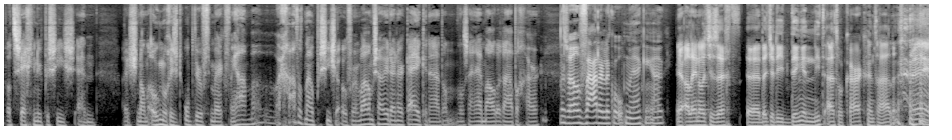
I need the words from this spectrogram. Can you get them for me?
wat zeg je nu precies? En als je dan ook nog eens op durft te merken van... ja, wa- waar gaat het nou precies over? En waarom zou je daar naar kijken? Nou, dan, dan zijn helemaal de rapen gaar. Dat is wel een vaderlijke opmerking ook. Ja, alleen dat je zegt eh, dat je die dingen niet uit elkaar kunt halen. Nee,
